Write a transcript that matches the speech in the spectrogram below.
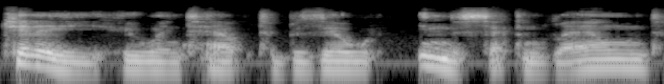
Chile, who went out to Brazil in the second round.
